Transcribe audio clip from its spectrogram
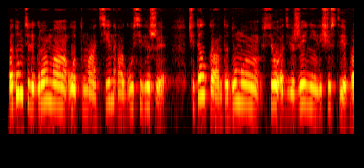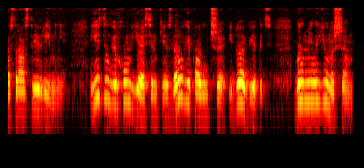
Потом телеграмма от Матин о Гусеве же. Читал Канта, думаю, все о движении, веществе, пространстве и времени. Ездил верхом в Ясенке, здоровье получше, иду обедать. Был милый юноша,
